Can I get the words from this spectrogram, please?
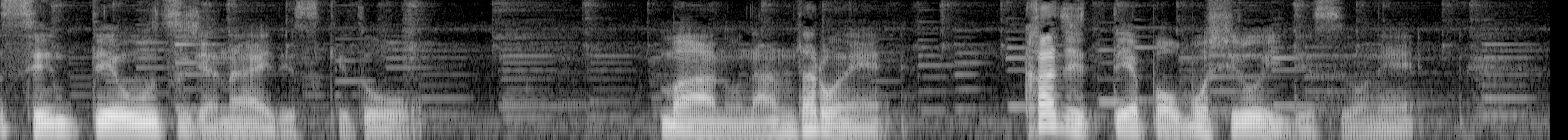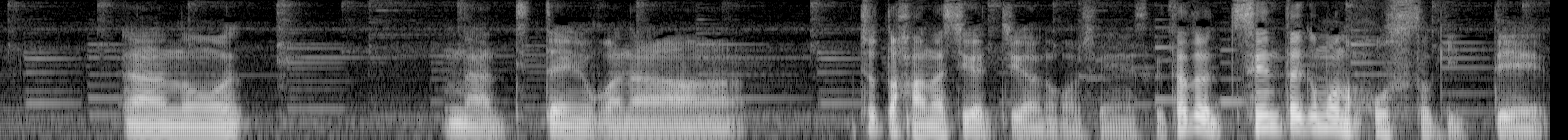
先手を打つじゃないですけどまああのなんだろうね。家事ってやっぱ面白いですよね。あのなんて言ったらいいのかな。ちょっと話が違うのかもしれないですけど例えば洗濯物干す時って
